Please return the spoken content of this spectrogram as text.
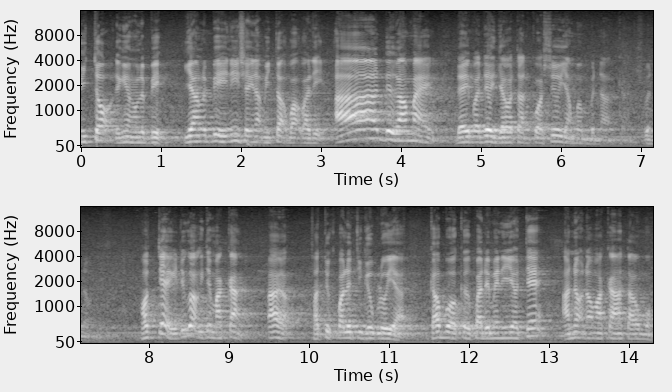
minta dengan yang lebih. Yang lebih ni saya nak minta bawa balik. Ada ramai daripada jawatan kuasa yang membenarkan sebenarnya hotel juga kita makan. Ha, satu kepala 30 ya. Khabar kepada manager hotel anak nak makan atau umur.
